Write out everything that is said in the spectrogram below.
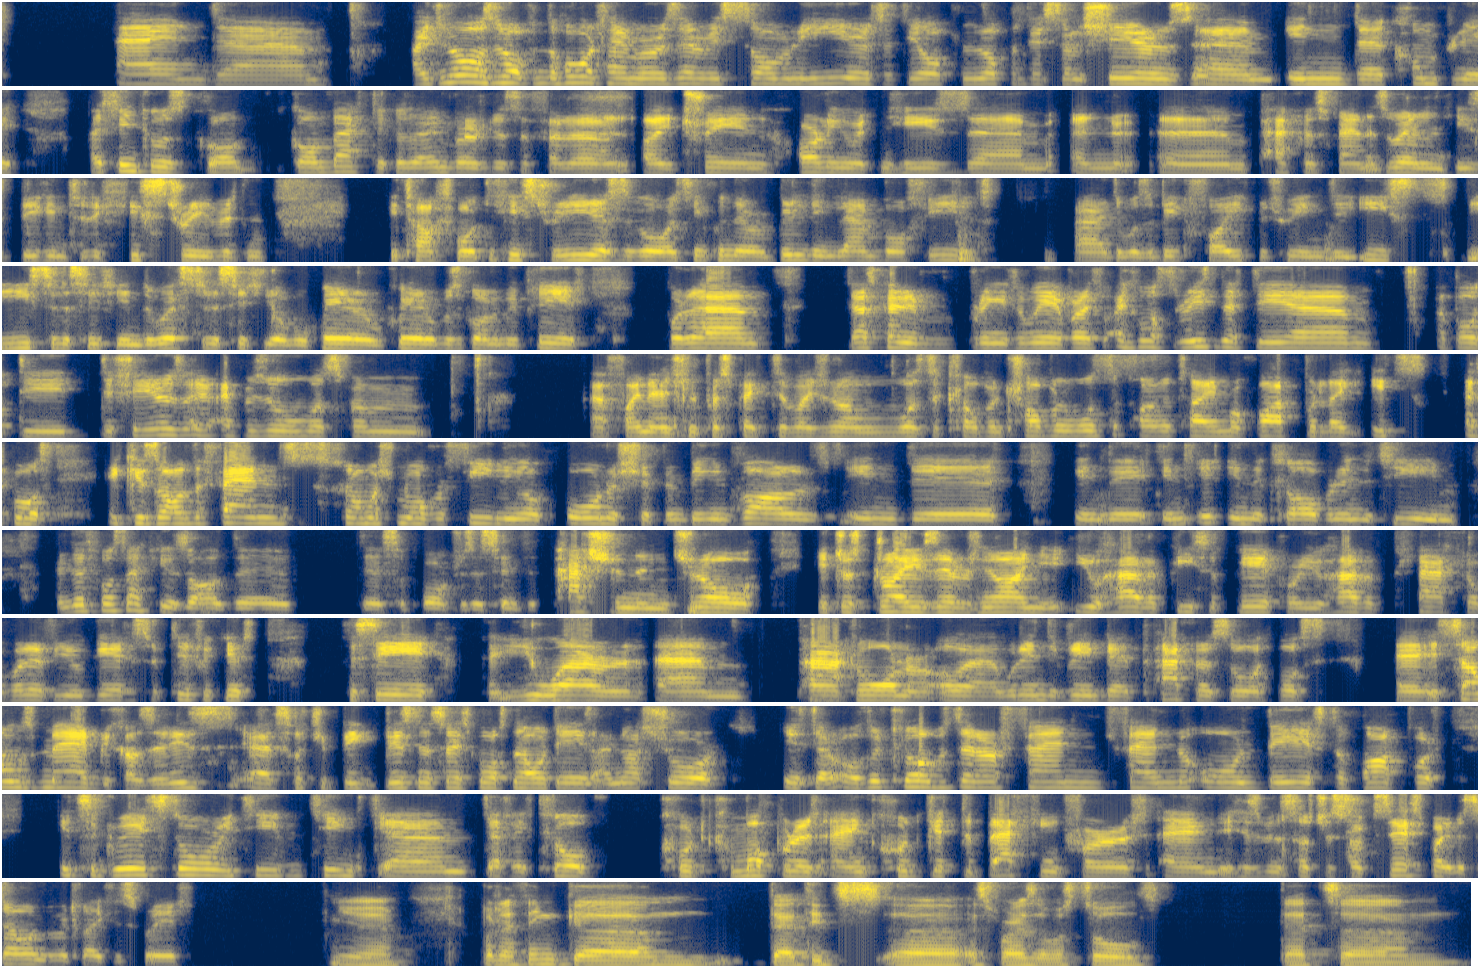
and um, I don't know is it open the whole time or is every so many years that they open it up and they sell shares um, in the company. I think it was going going back to because I remember there's a fella I train with, and he's um, an um, Packers fan as well, and he's big into the history of it. And he talks about the history years ago. I think when they were building Lambeau Field, uh, there was a big fight between the east, the east of the city and the west of the city over where where it was going to be played. But um, that's kind of bringing it away. But I, I suppose the reason that the um about the the shares, I, I presume, was from a financial perspective. I don't know, was the club in trouble once upon a time or what? But like, it's I suppose it gives all the fans so much more of a feeling of ownership and being involved in the in the in, in the club and in the team. And I suppose that gives all the the supporters a sense of passion and you know it just drives everything on you you have a piece of paper you have a plaque or whatever you get a certificate to say that you are um part owner uh, within the Green Bay Packers so I suppose uh, it sounds mad because it is uh, such a big business, I suppose nowadays. I'm not sure is there other clubs that are fan fan owned based or what, but it's a great story to even think um, that a club could come up with it and could get the backing for it, and it has been such a success by the sound of it. Like it's great. Yeah, but I think um, that it's uh, as far as I was told that um,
